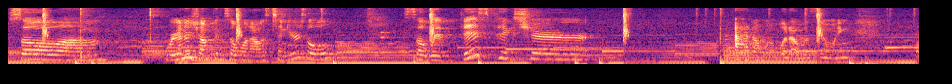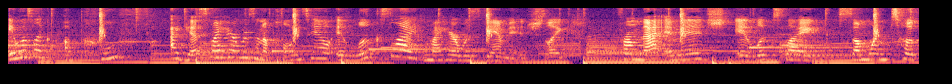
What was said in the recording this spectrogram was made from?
So um, we're gonna jump into when I was 10 years old. So with this picture, I don't know what I was doing. It was like a poof guess my hair was in a ponytail. It looks like my hair was damaged. Like from that image, it looks like someone took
